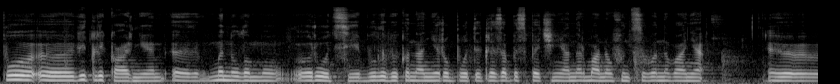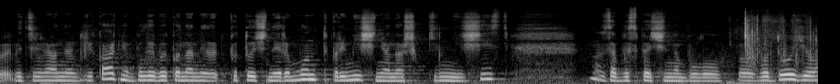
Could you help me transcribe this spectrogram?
По е, від лікарні е, в минулому році були виконані роботи для забезпечення нормального функціонування ветеринарної лікарні. Були виконані поточний ремонт приміщення на шкільній 6. Ну, Забезпечено було е, водою,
